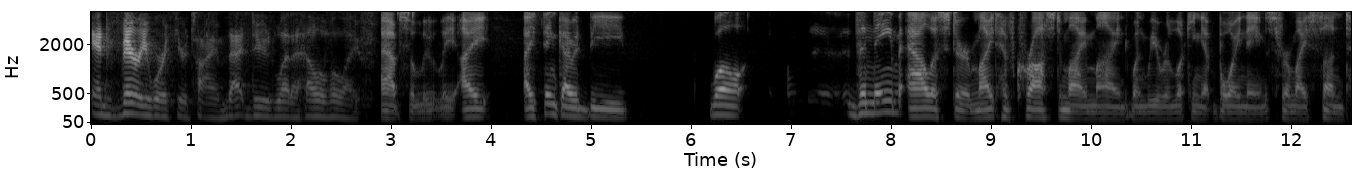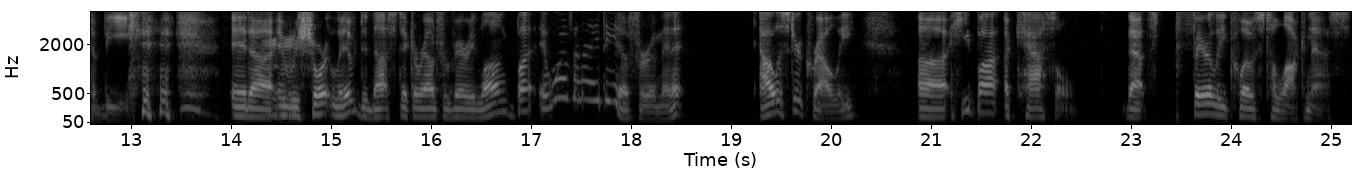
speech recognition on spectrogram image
And very worth your time. That dude led a hell of a life. Absolutely. I I think I would be well the name Alistair might have crossed my mind when we were looking at boy names for my son to be. it uh it Mhm. was short-lived, did not stick around for very long, but it was an idea for a minute. Aleister Crowley, uh he bought a castle that's fairly close to Loch Ness.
